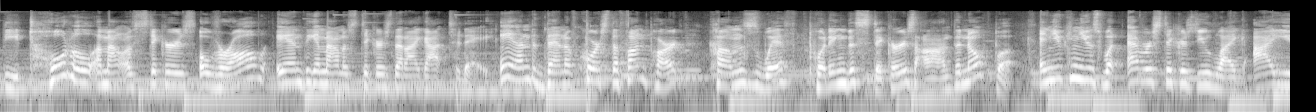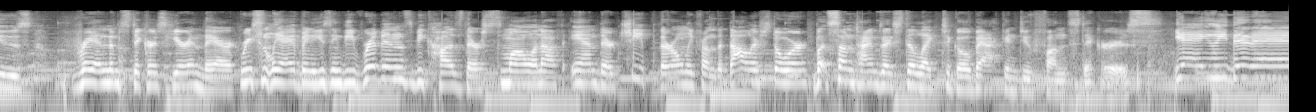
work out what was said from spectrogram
the total amount of stickers overall, and the amount of stickers that I got today. And then of course the fun part comes with putting the stickers on the notebook. And you can use whatever stickers you like. I use random stickers here and there. Recently I've been using the ribbons because they're small enough and they're cheap. They're only from the dollar store, but sometimes I still like to go back and do fun stickers. Yay, we did it!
